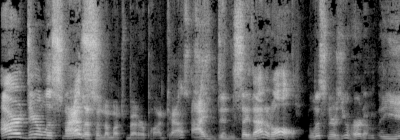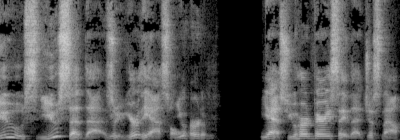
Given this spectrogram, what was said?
our dear listeners. I listen to much better podcasts. I didn't say that at all. listeners, you heard him. You you said that, so you're the asshole. You heard him. Yes, you heard Perry say that just now.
